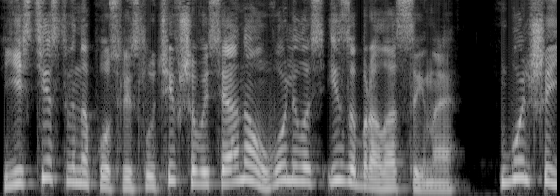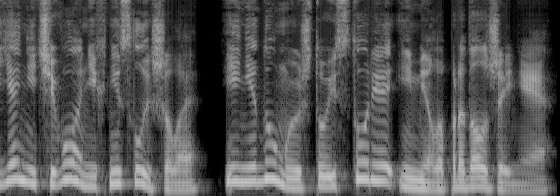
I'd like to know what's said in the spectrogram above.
Естественно, после случившегося она уволилась и забрала сына. Больше я ничего о них не слышала, и не думаю, что история имела продолжение.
